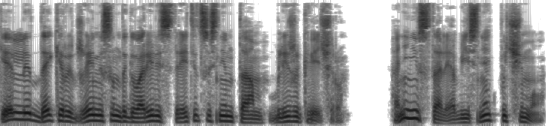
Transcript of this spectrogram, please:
Келли, Деккер и Джеймисон договорились встретиться с ним там, ближе к вечеру. Они не стали объяснять, почему.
